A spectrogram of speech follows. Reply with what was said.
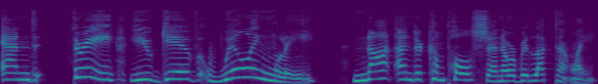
And three, you give willingly, not under compulsion or reluctantly.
